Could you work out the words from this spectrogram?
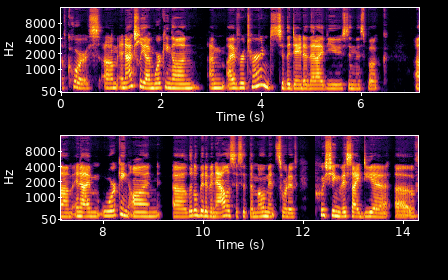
Of course, um, and actually, I'm working on. I'm I've returned to the data that I've used in this book, um, and I'm working on a little bit of analysis at the moment, sort of pushing this idea of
